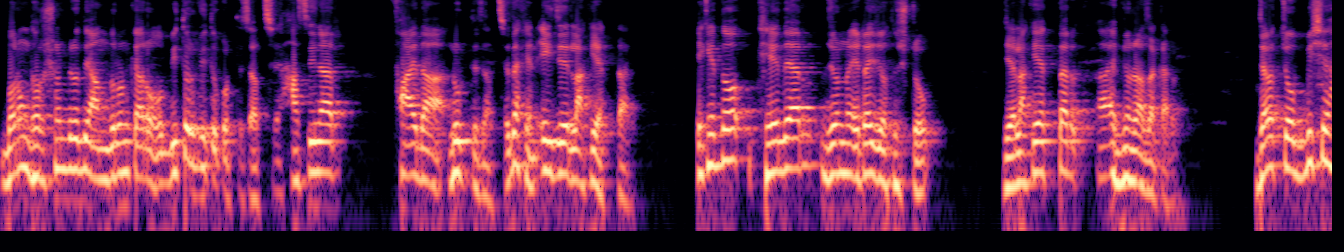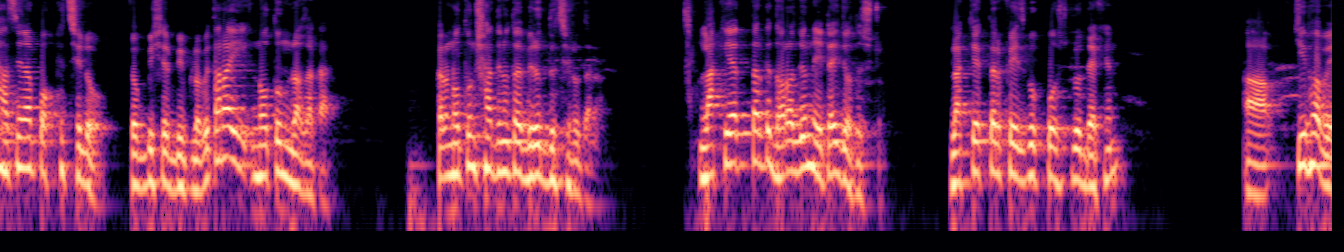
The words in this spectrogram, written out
বরং ধর্ষণ বিরোধী আন্দোলনকে আরও বিতর্কিত করতে চাচ্ছে, হাসিনার ফায়দা লুটতে চাচ্ছে। দেখেন, এই যে লাকি আক্তার, একে তো খেয়ে দেওয়ার জন্য এটাই যথেষ্ট যে লাকি আক্তার একজন রাজাকার। যারা চব্বিশে হাসিনার পক্ষে ছিল, চব্বিশের বিপ্লবে, তারাই নতুন রাজাকার। কারণ নতুন স্বাধীনতার বিরুদ্ধে ছিল তারা। লাকি আক্তারকে ধরার জন্য এটাই যথেষ্ট। লাকি আক্তার ফেসবুক পোস্টগুলো দেখেন। কীভাবে,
